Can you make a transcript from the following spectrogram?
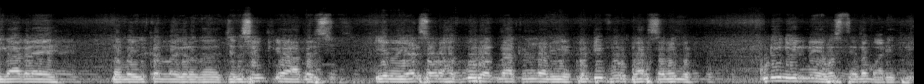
ಈಗಾಗಲೇ ನಮ್ಮ ಇಳಕಲ್ ನಗರದ ಜನಸಂಖ್ಯೆ ಆಧರಿಸಿ ಏನು ಎರಡು ಸಾವಿರದ ಹದಿಮೂರು ಹದಿನಾಲ್ಕರಲ್ಲಿ ಟ್ವೆಂಟಿ ಫೋರ್ ಬಾರ್ ಸೆವೆನ್ ಕುಡಿ ನೀರಿನ ವ್ಯವಸ್ಥೆಯನ್ನು ಮಾಡಿದ್ವಿ.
